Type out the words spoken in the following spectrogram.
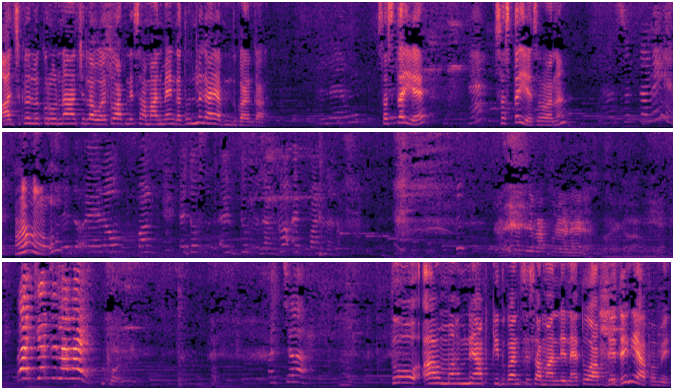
आजकल कोरोना चला हुआ है तो आपने सामान महँगा तो नहीं लगाया अपनी दुकान का? सस्ता ही है? हैं? सस्ता ही है सामान हाँ? सस्ता नहीं है? हाँ। ये दो ये लो पाँच ये दो सौ एक दो सौ जन का एक पाँच नाना ओए, क्या चला रहा है अच्छा। तो हम हमने आपकी दुकान से सामान लेना है तो आप दे देंगे आप हमें?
